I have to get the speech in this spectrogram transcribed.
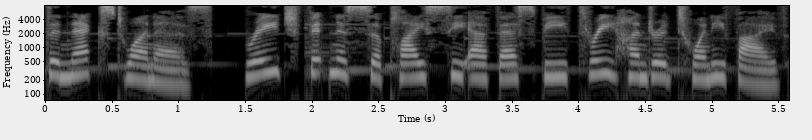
The next one is Rage Fitness Supply CFSB 325.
